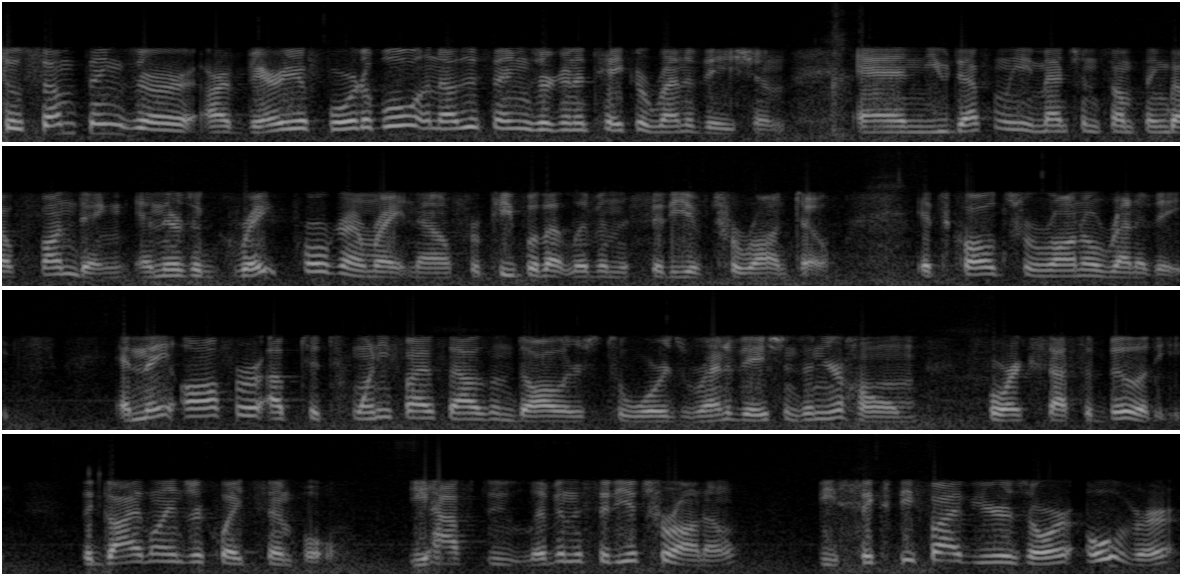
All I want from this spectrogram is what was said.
So some things are, are very affordable, and other things are going to take a renovation. And you definitely mentioned something about funding, and there's a great program right now for people that live in the city of Toronto. It's called Toronto Renovates and they offer up to $25,000 towards renovations in your home for accessibility. The guidelines are quite simple. You have to live in the city of Toronto, be 65 years or over,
